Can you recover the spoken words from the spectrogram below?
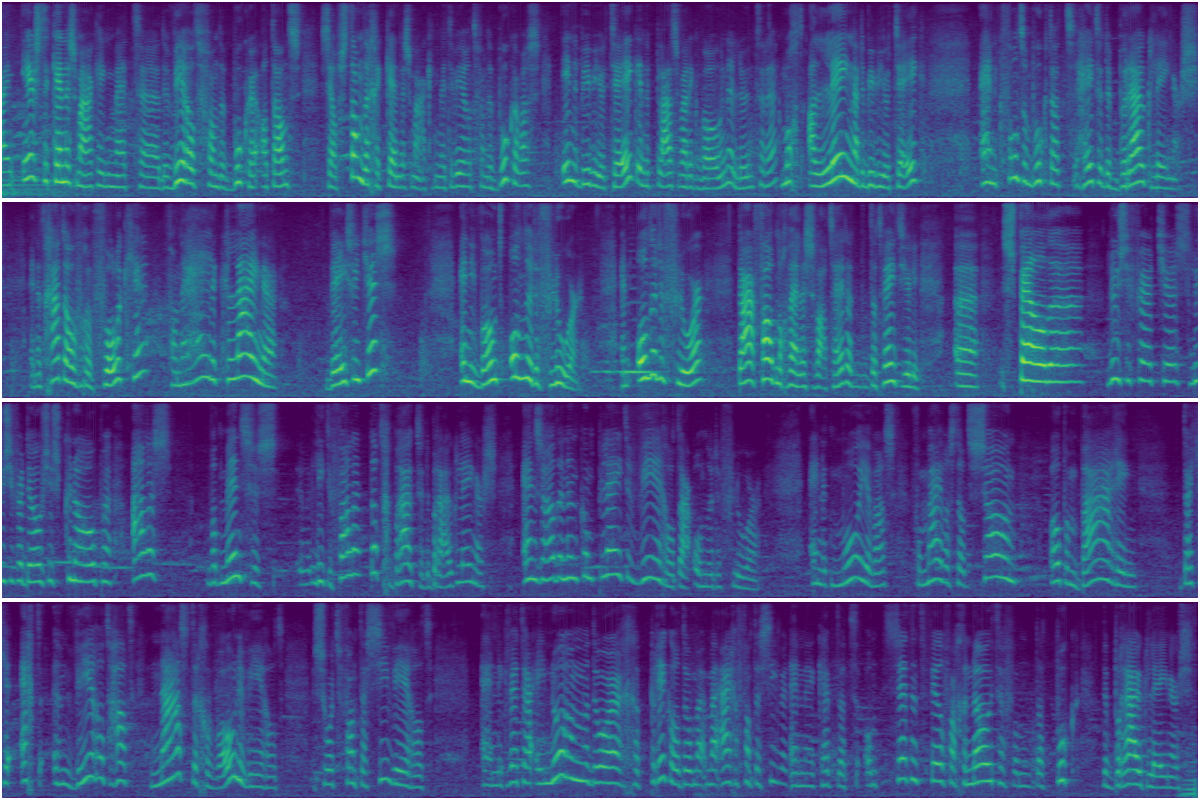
Mijn eerste kennismaking met uh, de wereld van de boeken, althans zelfstandige kennismaking met de wereld van de boeken, was in de bibliotheek, in de plaats waar ik woonde, Lunteren. Ik mocht alleen naar de bibliotheek en ik vond een boek dat heette De Bruikleners. En het gaat over een volkje van hele kleine wezentjes en die woont onder de vloer. En onder de vloer, daar valt nog wel eens wat, hè? Dat, dat weten jullie. Uh, spelden, lucifertjes, luciferdoosjes, knopen, alles wat mensen lieten vallen, dat gebruikten de bruikleners. En ze hadden een complete wereld daar onder de vloer. En het mooie was, voor mij was dat zo'n openbaring, dat je echt een wereld had naast de gewone wereld. Een soort fantasiewereld. En ik werd daar enorm door geprikkeld, door mijn eigen fantasie. En ik heb dat ontzettend veel van genoten, van dat boek de bruikleners.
